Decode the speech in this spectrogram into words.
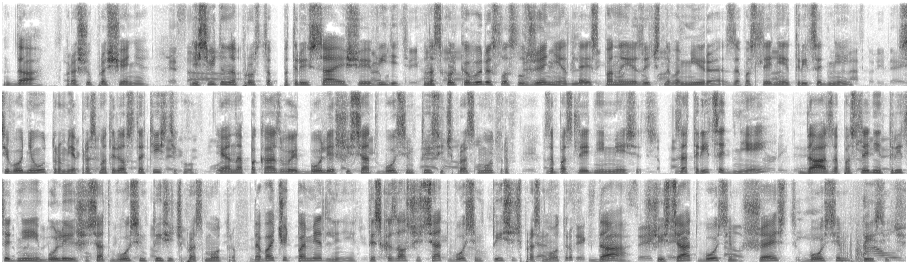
Да, прошу прощения. Действительно просто потрясающе видеть, насколько выросло служение для испаноязычного мира за последние 30 дней. Сегодня утром я просмотрел статистику, и она показывает более 68 тысяч просмотров за последний месяц. За 30 дней? Да, за последние 30 дней более 68 тысяч просмотров. Давай чуть помедленнее. Ты сказал 68 тысяч просмотров? Да, 68, 6, 8 тысяч.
